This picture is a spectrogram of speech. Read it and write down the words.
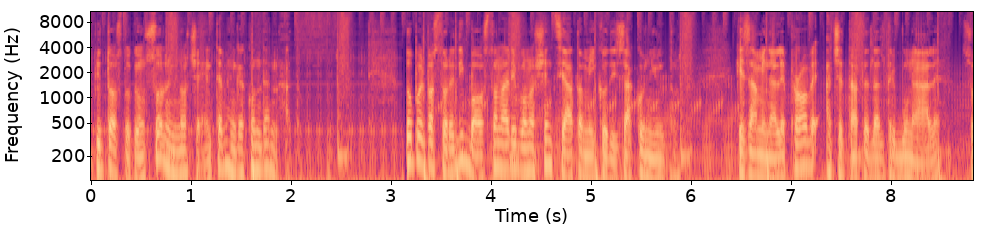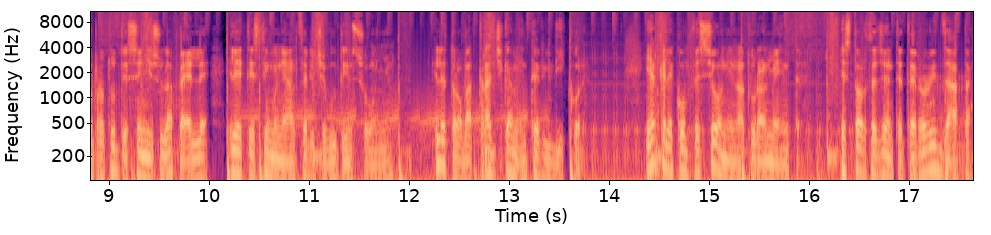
piuttosto che un solo innocente venga condannato. Dopo il pastore di Boston arriva uno scienziato amico di Isacco Newton, che esamina le prove accettate dal tribunale, soprattutto i segni sulla pelle e le testimonianze ricevute in sogno, e le trova tragicamente ridicole. E anche le confessioni, naturalmente. Estorte gente terrorizzata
